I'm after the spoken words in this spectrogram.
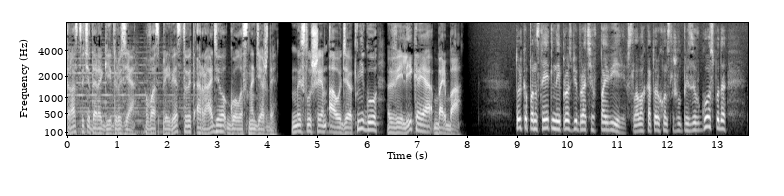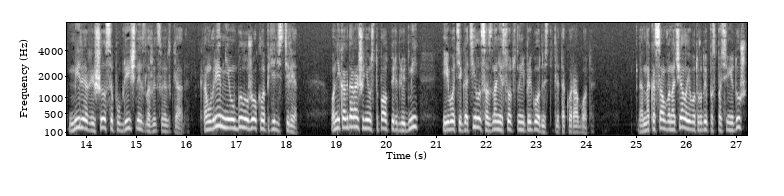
Здравствуйте, дорогие друзья! Вас приветствует радио «Голос надежды». Мы слушаем аудиокнигу «Великая борьба». Только по настоятельной просьбе братьев по вере, в словах которых он слышал призыв Господа, Миллер решился публично изложить свои взгляды. К тому времени ему было уже около 50 лет. Он никогда раньше не выступал перед людьми, и его тяготило сознание собственной непригодности для такой работы. Однако с самого начала его труды по спасению душ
